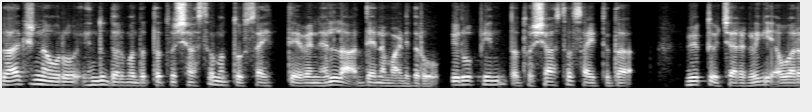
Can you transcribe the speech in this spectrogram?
ರಾಧಾಕೃಷ್ಣ ಅವರು ಹಿಂದೂ ಧರ್ಮದ ತತ್ವಶಾಸ್ತ್ರ ಮತ್ತು ಸಾಹಿತ್ಯವನ್ನೆಲ್ಲ ಅಧ್ಯಯನ ಮಾಡಿದರು? ಯುರೋಪಿಯನ್ ತತ್ವಶಾಸ್ತ್ರ ಸಾಹಿತ್ಯದ ವ್ಯಕ್ತಿ ವಿಚಾರಗಳಿಗೆ ಅವರ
